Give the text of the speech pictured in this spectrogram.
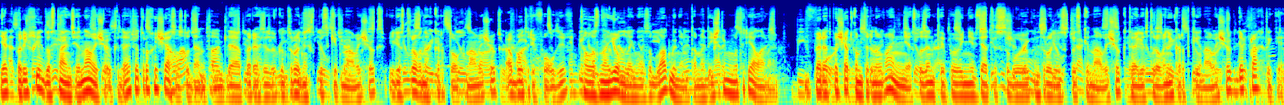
Як перехід до станції навичок, дайте трохи часу студентам для перегляду контрольних списків навичок, ілюстрованих карток навичок або тріфолдів та ознайомлення з обладнанням та медичними матеріалами. Перед початком тренування студенти повинні взяти з собою контрольні списки навичок та ілюстровані картки навичок для практики.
